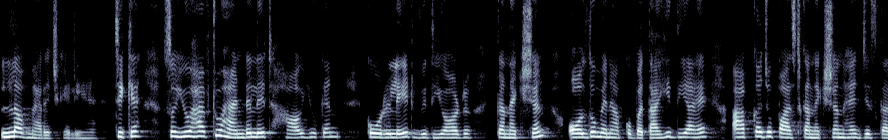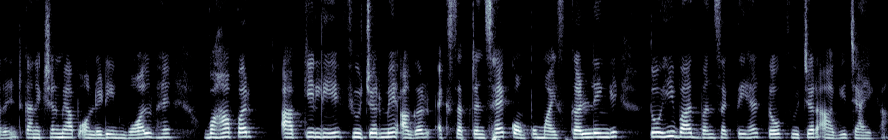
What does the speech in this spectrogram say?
लव मैरिज के लिए हैं, ठीक है? So you have to handle it how you can correlate with your connection although मैंने आपको बता ही दिया है, आपका जो पास्ट कनेक्शन है, जिस करेंट कनेक्शन में आप ऑलरेडी इन्वॉल्व हैं, वहाँ पर आपके लिए फ्यूचर में अगर एक्सेप्टेंस है कॉम्प्रोमाइज़ कर लेंगे तो ही बात बन सकती है तो फ्यूचर आगे जाएगा।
